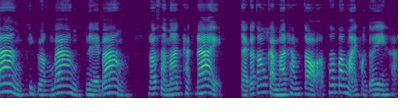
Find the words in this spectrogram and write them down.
บ้าง ผิดหวังบ้าง เหนื่อยบ้าง เราสามารถพักได้ แต่ก็ต้องกลับมาทำต่อเพื่อเป้าหมายของตัวเองค่ะ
